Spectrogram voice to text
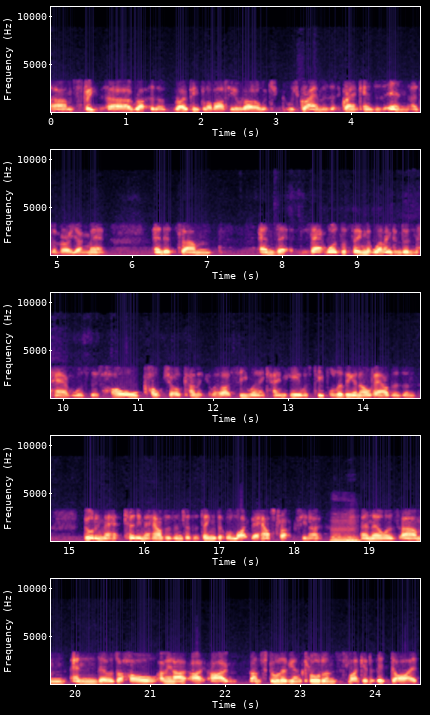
um, Street uh, Ro- the Row People of Aotearoa, which which Graham is Graham Kens is in as a very young man, and it's um, and that that was the thing that Wellington didn't have was this whole culture of coming. Well, I see when I came here was people living in old houses and building the turning the houses into the things that were like their house trucks, you know. And there was um, and there was a whole. I mean, I I, I I'm still living in Claudelands. It's like it, it died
